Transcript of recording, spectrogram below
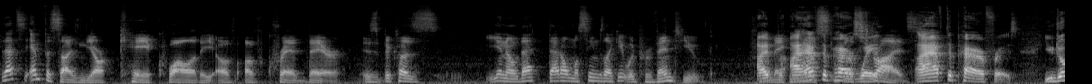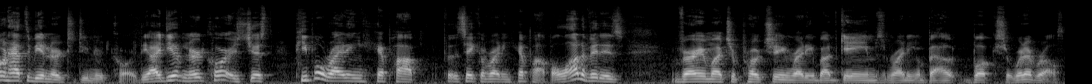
that's emphasizing the archaic quality of of cred there is because you know that that almost seems like it would prevent you I, making I have those, to par- wait. strides. I have to paraphrase. You don't have to be a nerd to do nerdcore. The idea of nerdcore is just people writing hip hop for the sake of writing hip hop. A lot of it is very much approaching writing about games and writing about books or whatever else.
